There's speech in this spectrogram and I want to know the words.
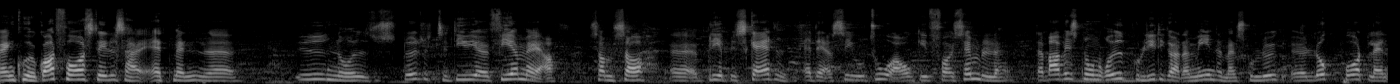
man kunne jo godt forestille sig, at man øh, ydede noget støtte til de øh, firmaer, som så øh, bliver beskattet af deres CO2-afgift. For eksempel, der var vist nogle røde politikere, der mente, at man skulle lukke, øh, lukke Portland.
